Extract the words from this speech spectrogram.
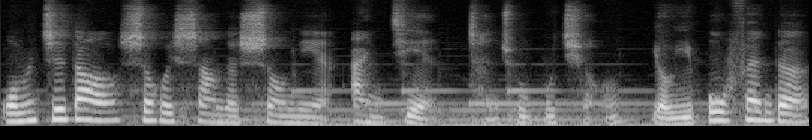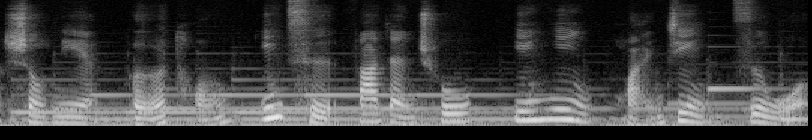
我们知道，社会上的受虐案件层出不穷，有一部分的受虐儿童因此发展出。因应环境自我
